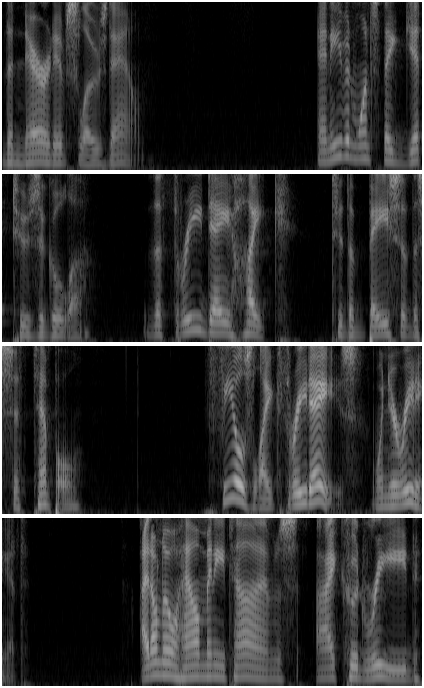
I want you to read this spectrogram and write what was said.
the narrative slows down. And even once they get to Zigoola, the three day hike to the base of the Sith Temple feels like three days when you're reading it. I don't know how many times I could read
